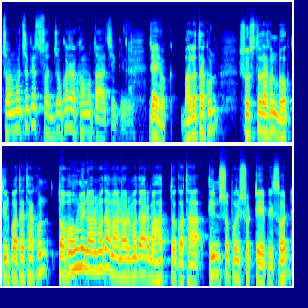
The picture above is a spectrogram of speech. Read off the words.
জন্মচোখে সহ্য করার ক্ষমতা আছে কিনা। যাই হোক ভালো থাকুন সুস্থ থাকুন ভক্তির পথে থাকুন। তবভূমি নর্মদা মা নর্মদার মাহাত্ম কথা তিনশো পঁয়ষট্টি এপিসোড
